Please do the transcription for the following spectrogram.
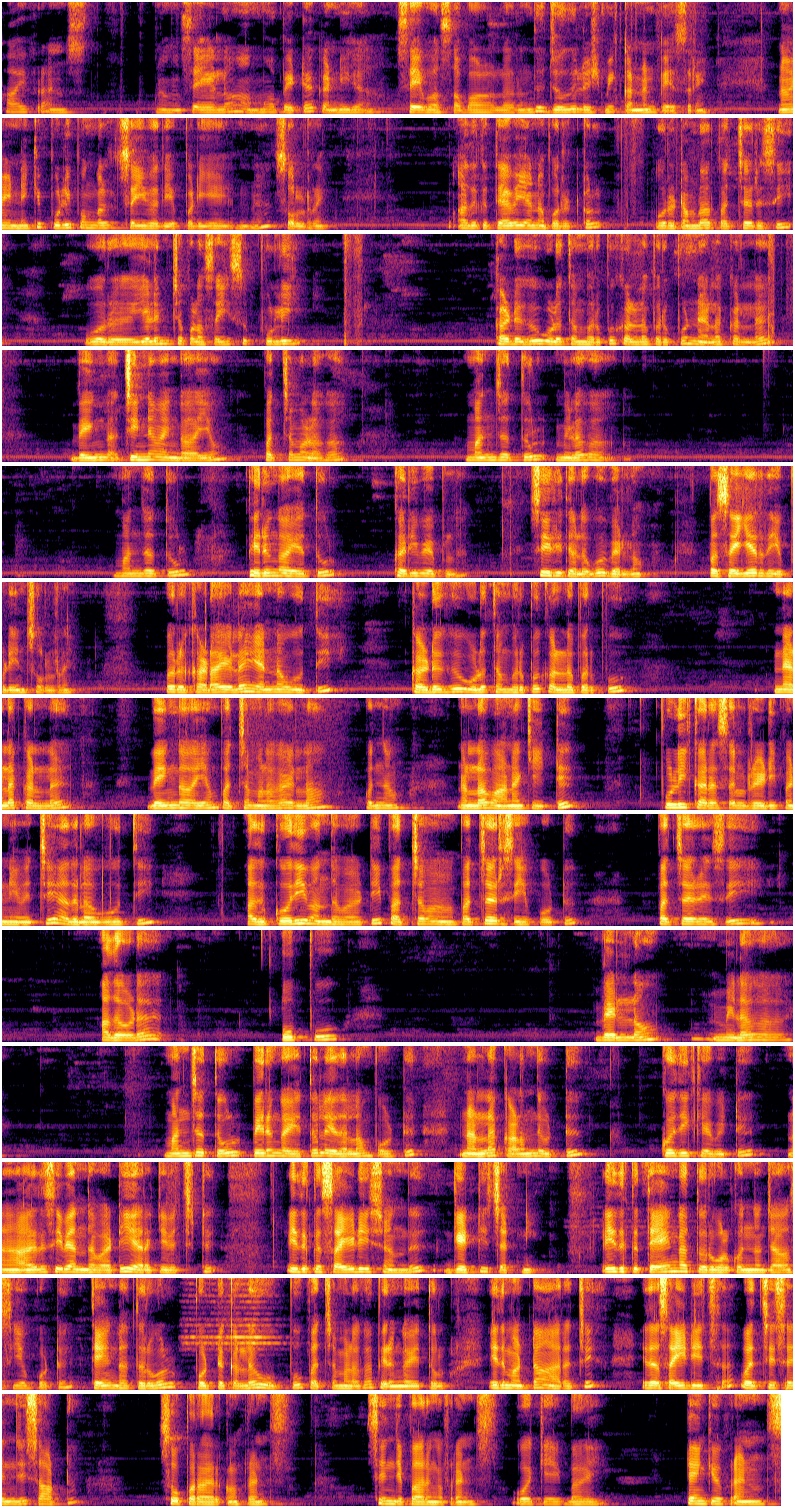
Hi friends நான் சேலம் அம்மாப்பேட்டை கன்னிகா சேவா சபாவிலேருந்து ஜோதிலட்சுமி கண்ணன் பேசுகிறேன் நான் இன்றைக்கி புளிப்பொங்கல் செய்வது எப்படின்னு சொல்கிறேன் அதுக்கு தேவையான பொருட்கள் ஒரு டம்ளர் பச்சரிசி ஒரு எலுமிச்சப்பழம் சைஸு புளி கடுகு உளுத்தம்பருப்பு கடலப்பருப்பு நிலக்கடலை வெங்க சின்ன வெங்காயம் பச்சை மிளகாய் மஞ்சத்தூள் மிளகா மஞ்சத்தூள் பெருங்காயத்தூள் கறிவேப்பிலை சிறிதளவு வெல்லம். இப்போ செய்கிறது எப்படின்னு சொல்கிறேன். ஒரு கடாயில் எண்ணெய் ஊற்றி கடுகு உளுத்தம்பருப்பு கடலப்பருப்பு நிலக்கடல வெங்காயம் பச்சை மிளகாய் எல்லாம் கொஞ்சம் நல்லா வணக்கிட்டு புளி கரைசல் ரெடி பண்ணி வச்சு அதில் ஊற்றி அது கொதி வந்த வாட்டி பச்சை பச்சரிசியை போட்டு பச்சரிசி அதோட உப்பு வெல்லம் மிளகாய் மஞ்சத்தூள் பெருங்காயத்தூள் இதெல்லாம் போட்டு நல்லா கலந்து விட்டு கொதிக்க விட்டு நான் அரிசி வெந்த வாட்டி இறக்கி வச்சுட்டு இதுக்கு சைடிஷ் வந்து கெட்டி சட்னி. இதுக்கு தேங்காய் துருவல் கொஞ்சம் ஜாஸ்தியாக போட்டு தேங்காய் துருவல் பொட்டுக்கடல உப்பு பச்சை மிளகாய் பெருங்காயத்தூள். இது மட்டும் அரைச்சி இதை சைடிஷை வச்சு செஞ்சு சாப்பிட்டா சூப்பராக இருக்கும் ஃப்ரெண்ட்ஸ் செஞ்சு பாருங்கள் friends okay bye thank you friends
